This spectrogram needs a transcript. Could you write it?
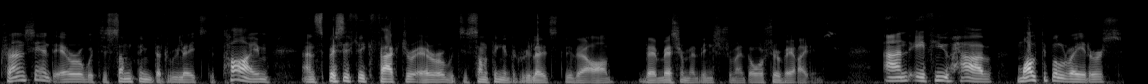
transient error which is something that relates to time and specific factor error which is something that relates to the, uh, the measurement instrument or survey items. And if you have multiple raters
